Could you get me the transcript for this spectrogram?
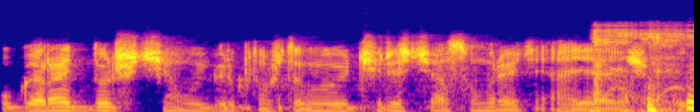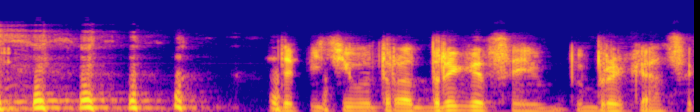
угорать дольше, чем вы, говорю, потому что вы через час умрете, а я еще буду до пяти утра дрыгаться и брыкаться.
